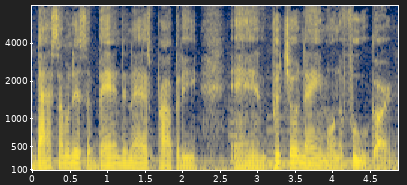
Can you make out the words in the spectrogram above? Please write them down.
buy some of this abandoned ass property, and put your name on the food garden.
